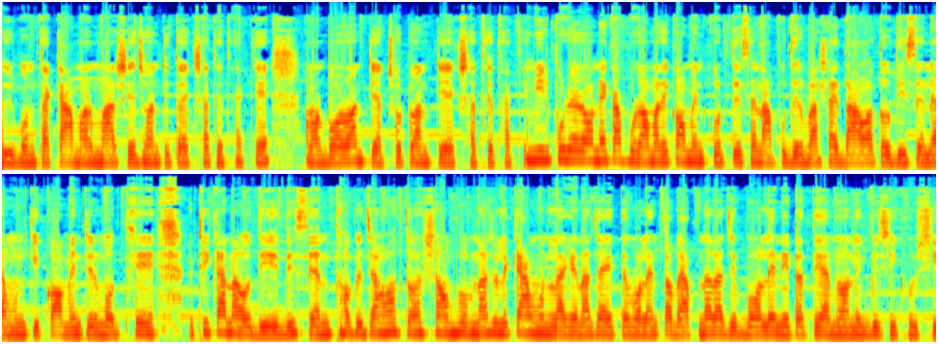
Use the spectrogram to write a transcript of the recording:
দুই বোন থাকে। আমার মা, সেজ আন্টি তো একসাথে থাকে। আমার বড় আন্টি আর ছোট আন্টি একসাথে থাকে। মিরপুরের অনেক আপুরা আমারে কমেন্ট করতেছেন, আপুদের বাসায় দাওয়াতও দিছেন, এমনকি কমেন্টের মধ্যে ঠিকানাও দিয়ে দিছেন। তবে যাওয়া তো আর সম্ভব না, আসলে কেমন লাগে না যাইতে বলেন। তবে আপনারা যে বলেন, এটাতে আমি অনেক বেশি খুশি।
